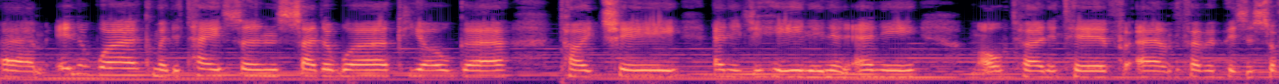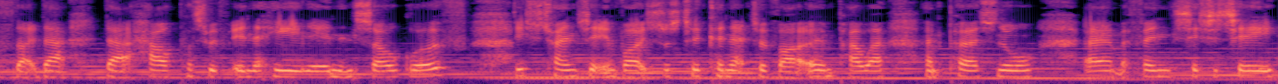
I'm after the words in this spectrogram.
um, inner work, meditation, shadow work, yoga, tai chi, energy healing, and any alternative um, therapies and stuff like that that help us with inner healing and soul growth. This transit invites us to connect with our own power and personal um, authenticity,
